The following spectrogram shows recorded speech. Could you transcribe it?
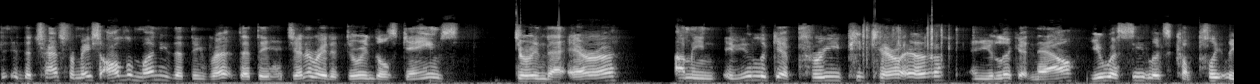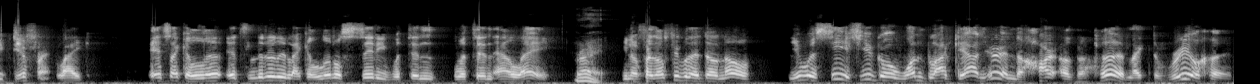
the, the transformation, all the money that they re- that they had generated during those games, during that era. I mean, if you look at pre Pete Carroll era and you look at now, USC looks completely different. Like it's like a li- it's literally like a little city within within LA right. you know, for those people that don't know, you will see if you go one block down, you're in the heart of the hood, like the real hood.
